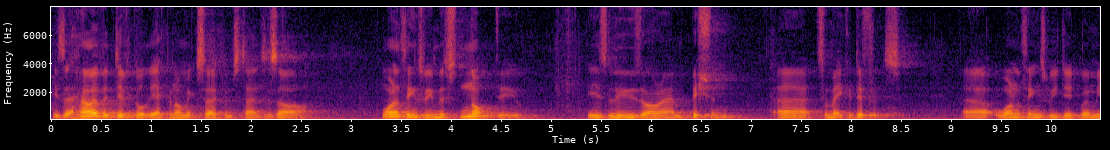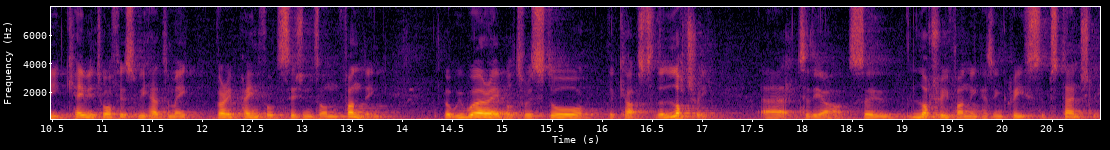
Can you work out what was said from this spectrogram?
is that however difficult the economic circumstances are, one of the things we must not do is lose our ambition uh, to make a difference. Uh, one of the things we did when we came into office, we had to make very painful decisions on funding, but we were able to restore the cuts to the lottery uh, to the arts. So lottery funding has increased substantially.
